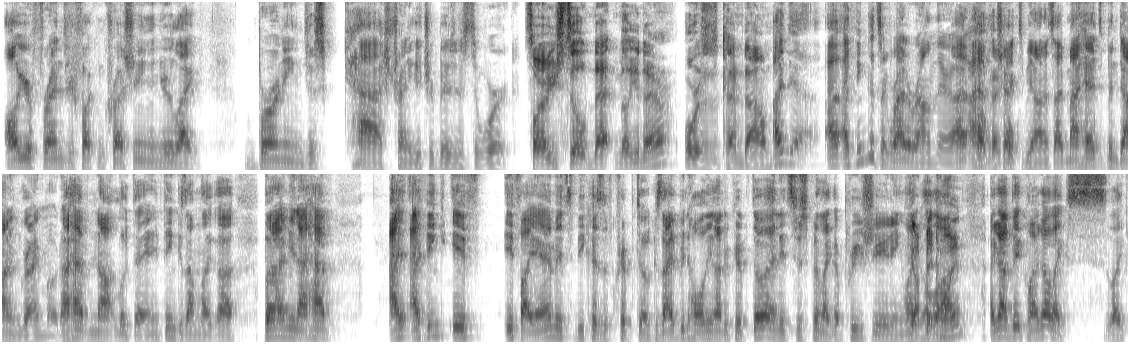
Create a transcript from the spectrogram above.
all your friends are fucking crushing, and you're like burning just cash trying to get your business to work. So are you still net millionaire, or is it come down? I, I I think it's like right around there. I, I haven't Okay, checked cool. to be honest. I, my head's been down in grind mode. I have not looked at anything because I'm like, uh. But I mean, I have. I I think if if I am, it's because of crypto because I've been holding onto crypto and it's just been like appreciating like a lot. I got Bitcoin. I got like like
